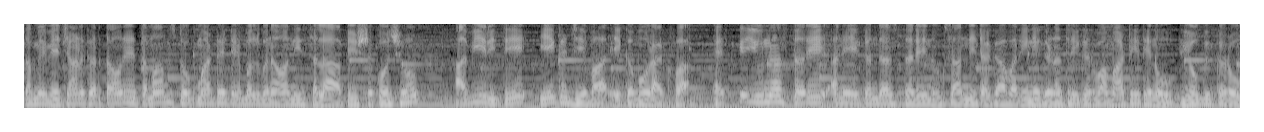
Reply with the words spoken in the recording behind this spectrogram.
તમે વેચાણકર્તાઓને તમામ સ્ટોક માટે ટેબલ બનાવવાની સલાહ આપી શકો છો. આવી રીતે એક જેવા એકમો રાખવા. એસકેયુના સ્તરે અને એકંદર સ્તરે નુકસાનની ટકાવારીની ગણતરી કરવા માટે તેનો ઉપયોગ કરો.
